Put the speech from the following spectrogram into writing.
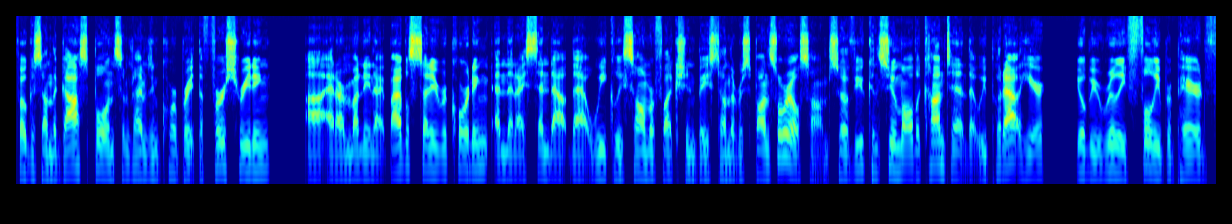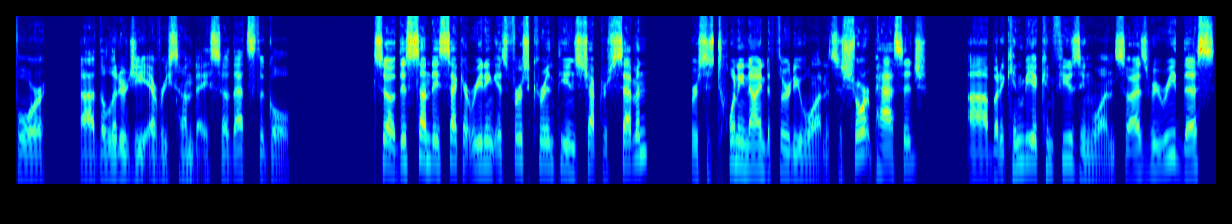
focus on the gospel and sometimes incorporate the first reading uh, at our Monday night Bible study recording. And then I send out that weekly psalm reflection based on the responsorial psalm. So if you consume all the content that we put out here, you'll be really fully prepared for uh, the liturgy every Sunday. So that's the goal. So this Sunday's second reading is 1 Corinthians chapter 7, verses 29 to 31. It's a short passage uh, but it can be a confusing one. So as we read this,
